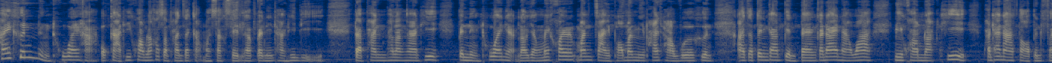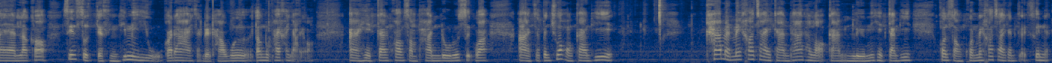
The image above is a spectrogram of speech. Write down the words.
ไพ่ขึ้นหนึ่งถ้วยค่ะ โอกาสที่ความรักความสัมพันธ์จะกลับมาสักเซสแล้วเป็นในทางที่ดี แต่พันพลังงานที่เป็นหนึ่งถ้วยเนี่ยเรายังไม่ค่อยมั่นใจ เพราะมันมีไพ่ทาวเวอร์ขึ้น อาจจะเป็นการเปลี่ยนแปลงก็ได้นะว่า มีความรักที่พัฒนาต่อเป็นแฟน แล้วก็สิ้นสุดจากสิ่งที่มีอยู่ก็ได้จากเดอะทาวเวอร์ต้องดูไพ่ขยายออกอ่าเหตุการณ์ความสัมพันธ์ดูรู้สึกว่าอาจจะเป็นช่วงของการที่ ถ้ามันไม่เข้าใจกันถ้าทะเลาะกัน หรือมีเหตุการณ์ที่คนสองคนไม่เข้าใจกันเกิดขึ้นเนี่ย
